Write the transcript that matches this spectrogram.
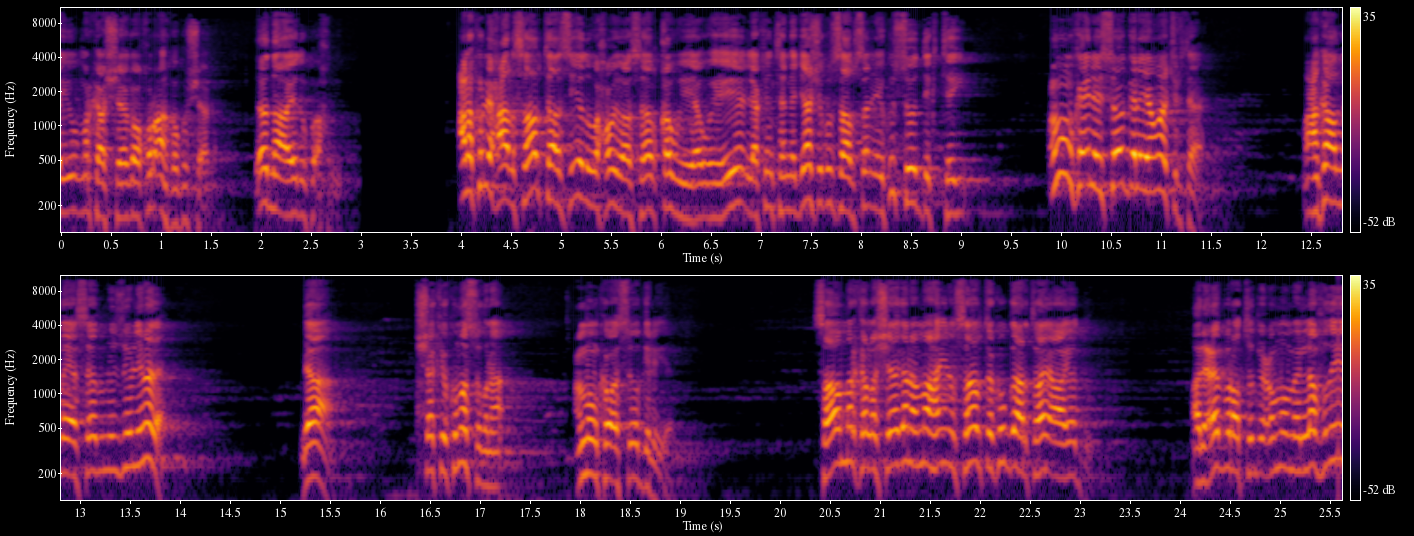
ayuu markaa sheego qur'aanka ku sheegay. Dabeedna aayaduu ku akhriyey calaa kulli xaal sababtaas iyadu waxa weye waa sabab qawiya weeye laakiin ta najaashi ku saabsan inay ku soo degtay cumuumka inay soo gelayaan waa jirtaa. Waxaan ka hadlayaa sabab nusuulnimada ya shaki kuma sugna. Cumuumka waa soo gelaya sabab marka la sheegana maaha inuu sababta ku gaar tahay aayaddu. Alcibratu bicumuumi lafdi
